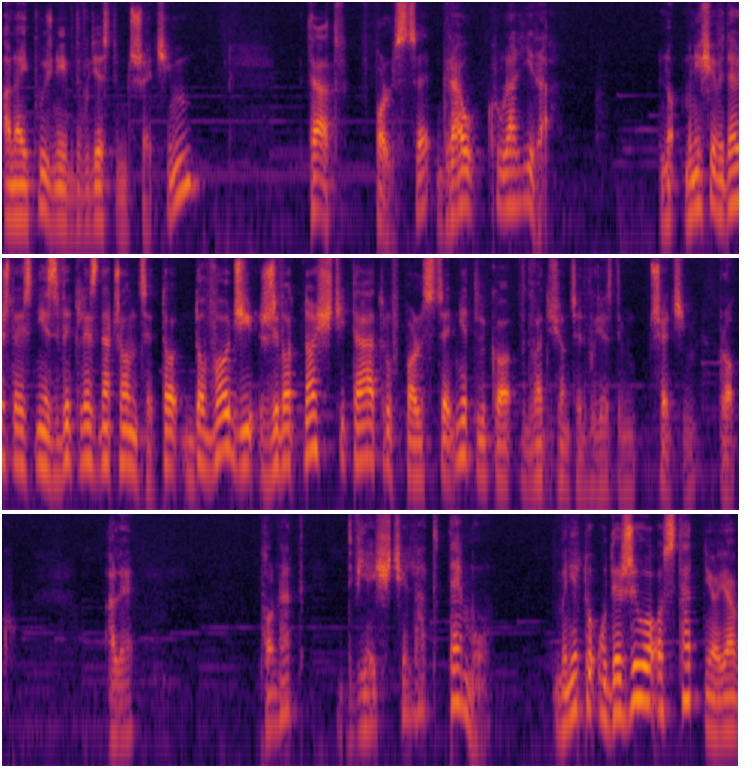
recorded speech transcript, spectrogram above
a najpóźniej w 23 teatr w Polsce grał króla Lira. No, mnie się wydaje, że to jest niezwykle znaczące. To dowodzi żywotności teatru w Polsce nie tylko w 2023 roku, ale ponad 200 lat temu. Mnie to uderzyło ostatnio. Ja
